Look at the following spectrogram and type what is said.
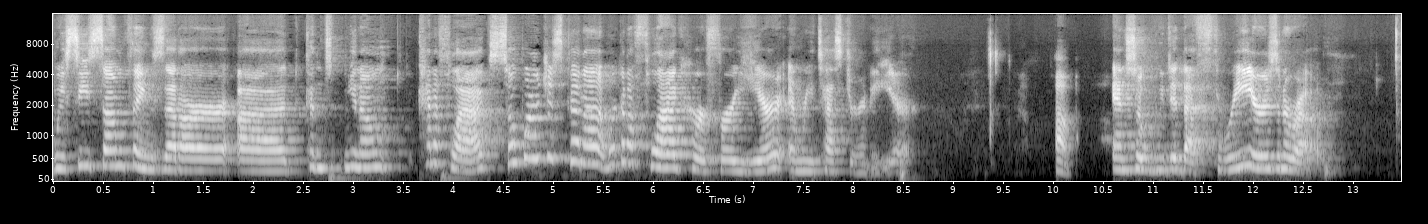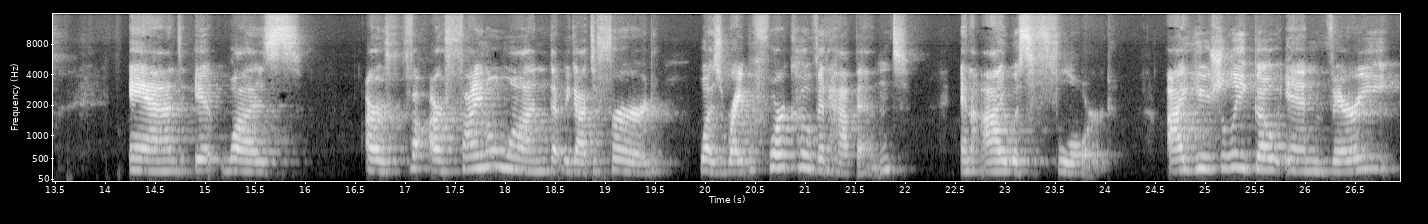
we see some things that are uh, con- you know kind of flags. So we're just gonna we're gonna flag her for a year and retest her in a year. Oh. And so we did that three years in a row. And it was our our final one that we got deferred was right before COVID happened, and I was floored. I usually go in very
